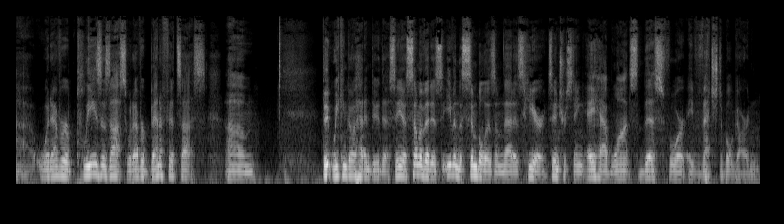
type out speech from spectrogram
Uh, whatever pleases us, whatever benefits us, um, that we can go ahead and do this. And, you know, some of it is even the symbolism that is here. It's interesting. Ahab wants this for a vegetable garden.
